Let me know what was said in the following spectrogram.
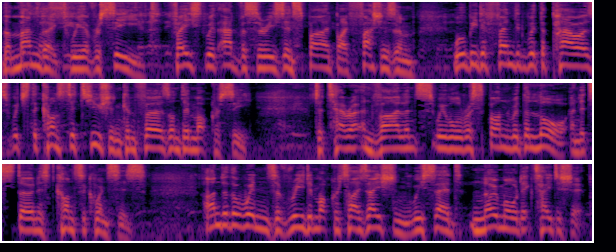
the mandate we have received, faced with adversaries inspired by fascism, will be defended with the powers which the Constitution confers on democracy. To terror and violence, we will respond with the law and its sternest consequences. Under the winds of redemocratization, we said no more dictatorship.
